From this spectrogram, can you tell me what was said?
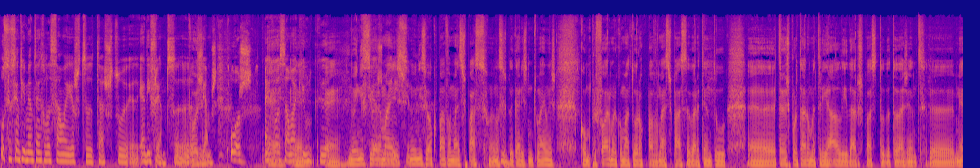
O seu sentimento em relação a este texto eh, é diferente, eh, Hoje? digamos. Hoje, em É, relação é, àquilo que. é. No início era no mais. início. No início ocupava mais espaço. Eu não Hum. sei explicar isto muito bem, mas como performer, como ator, ocupava mais espaço. Agora tento eh, transportar o material e dar o espaço todo a toda a gente. me-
